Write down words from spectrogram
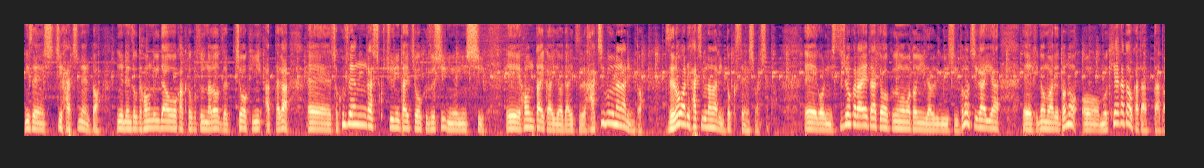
2007、8年と2年連続で本塁打を獲得するなど絶頂期にあったが、えー、直前合宿中に体調を崩し入院し、えー、本大会では打率8分7厘と、0割8分7厘と苦戦しましたと。えー、五輪出場から得た教訓をもとに WBC との違いや、えー、日の丸との向き合い方を語ったと。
